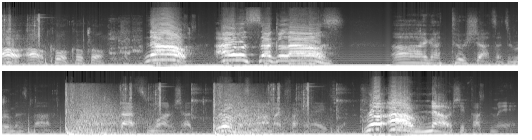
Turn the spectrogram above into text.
Oh, oh, cool, cool, cool. No! I was so close! Oh, I got two shots at Ruben's mom. That's one shot. Ruben's mom, I fucking hate you. Ru oh no, she fucked me.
